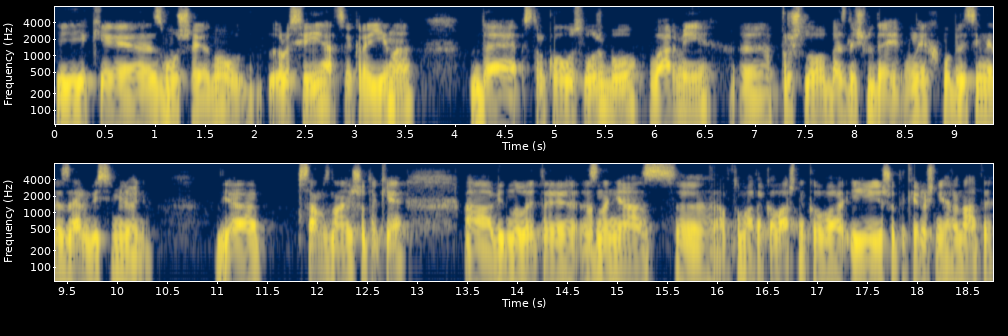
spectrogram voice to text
яке змушує. Ну, Росія це країна, де строкову службу в армії е, пройшло безліч людей. У них мобіляційний резерв 8 мільйонів. Я сам знаю, що таке. Відновити знання з е, автомата Калашникова і що таке ручні гранати,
